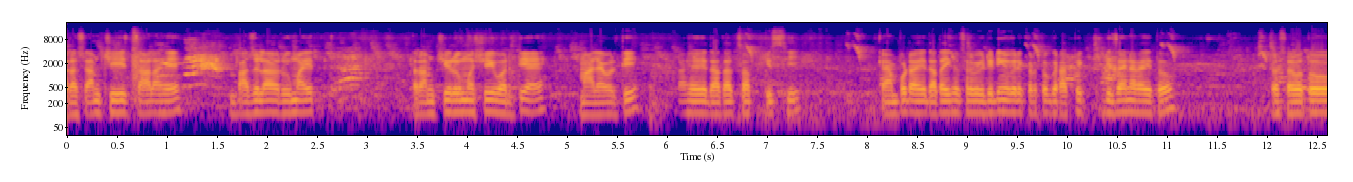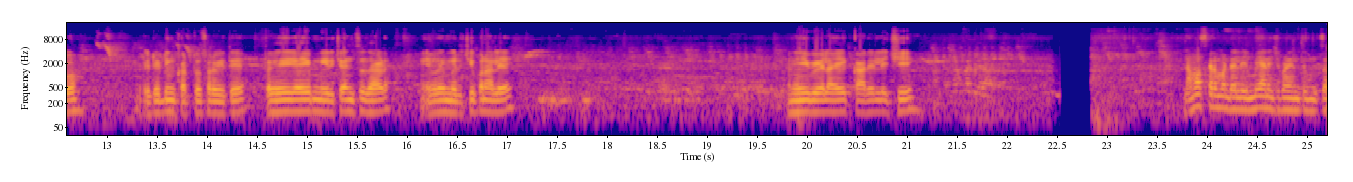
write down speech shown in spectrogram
तर असं आमची चाल आहे. बाजूला रूम आहेत. तर आमची रूम अशी वरती आहे माल्यावरती. आहे दादाचा पी सी कॅम्प्युटर आहे. दादा इथं सर्व एडिटिंग वगैरे करतो. ग्राफिक डिझायनर आहे तो. तर सर्व तो एडिटिंग करतो सर्व इथे. तर हे आहे मिरच्यांचं झाड. हे मिरची पण आले आणि ही वेल आहे कारेलीची. नमस्कार मंडळी मी आणि तुमचं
